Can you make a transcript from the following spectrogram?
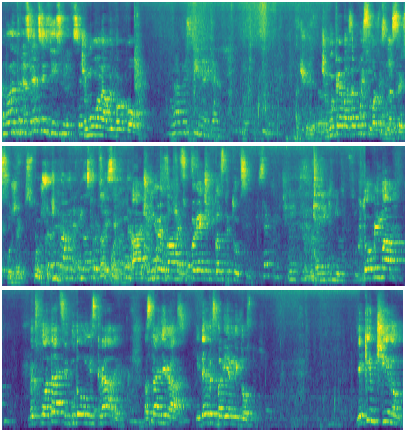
Онлайн-трансляція здійснюється. Чому вона виборкова? Вона постійно йде. Чому треба записуватись на сесію? У нас. А чому регламент суперечить Конституції? Хто приймав в експлуатацію будову міськради останній раз? Іде безбар'єрний доступ. Яким чином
